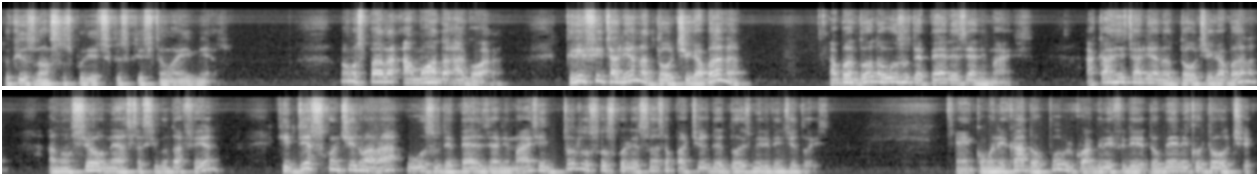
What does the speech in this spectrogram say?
do que os nossos políticos que estão aí mesmo. Vamos para a moda agora. Grife italiana Dolce Gabbana abandona o uso de peles de animais. A casa italiana Dolce Gabbana anunciou nesta segunda-feira que descontinuará o uso de peles de animais em todas as suas coleções a partir de 2022. Em comunicado ao público, a grife de Domenico Dolce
